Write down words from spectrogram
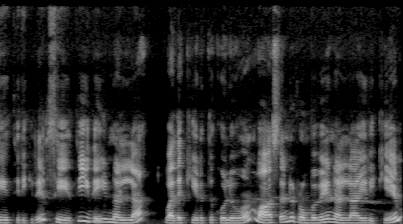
சேர்த்திருக்கிறேன். சேர்த்து இதையும் நல்லா வதக்கி எடுத்துக்கொள்வோம். வாசனை ரொம்பவே நல்லா இருக்கேன்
